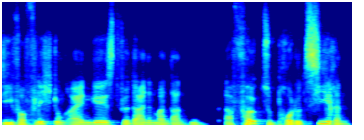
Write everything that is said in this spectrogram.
die Verpflichtung eingehst, für deinen Mandanten Erfolg zu produzieren.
